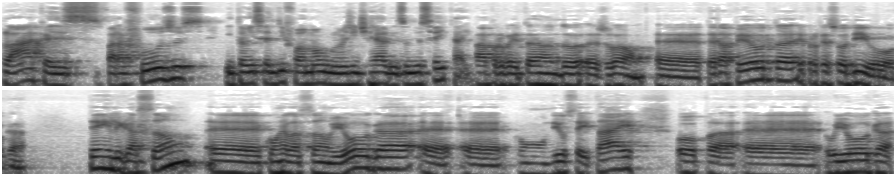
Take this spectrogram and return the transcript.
placas, parafusos, então isso é de forma alguma a gente realiza o Neo Seitai. Aproveitando, eh, João, é, terapeuta e professor de yoga. Tem ligação é, com relação ao yoga, é, é, com o Neil Seitai? Opa, é, o yoga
